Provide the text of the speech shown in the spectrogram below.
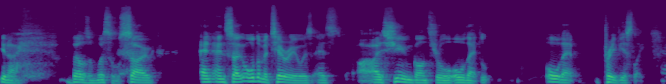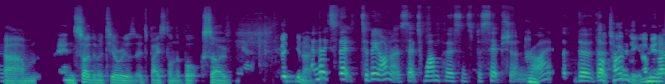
you know, bells and whistles. So, and and so all the material is, as I assume, gone through all that all that previously. Mm-hmm. Um, and so the materials it's based on the book. So. Yeah but you know, and that's that. To be honest, that's one person's perception, mm. right? The, the oh, totally. I mean, it,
